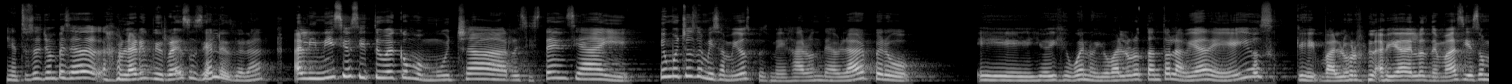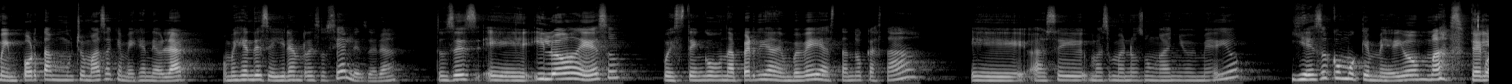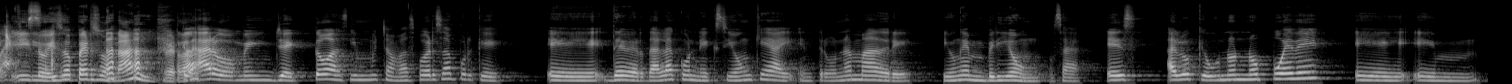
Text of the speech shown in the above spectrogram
Entonces yo empecé a hablar en mis redes sociales, ¿verdad? Al inicio sí tuve como mucha resistencia y y muchos de mis amigos pues me dejaron de hablar, pero eh, yo dije, bueno, yo valoro tanto la vida de ellos que valoro la vida de los demás y eso me importa mucho más a que me dejen de hablar o me dejen de seguir en redes sociales, ¿verdad? Entonces, eh, y luego de eso, pues tengo una pérdida de un bebé ya estando casada eh, hace más o menos un año y medio. Y eso como que me dio más Y lo hizo personal, ¿verdad? claro, me inyectó así mucha más fuerza porque eh, de verdad la conexión que hay entre una madre y un embrión, o sea, es algo que uno no puede eh, em,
